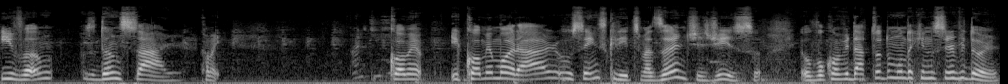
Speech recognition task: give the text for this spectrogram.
e vamos dançar. Calma aí. Come e comemorar os 100 inscritos. Mas antes disso, eu vou convidar todo mundo aqui no servidor.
